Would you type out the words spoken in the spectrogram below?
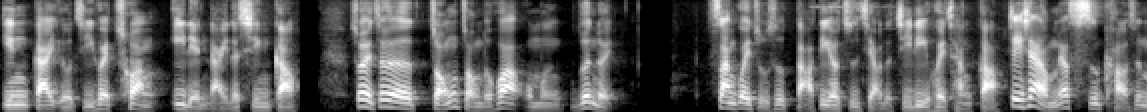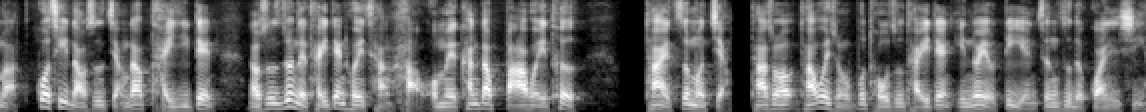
应该有机会创一年来的新高。所以这个种种的话，我们认为。上柜指数打第二只脚的几率非常高。接下来我们要思考是吗？过去老师讲到台积电，老师认为台积电非常好。我们也看到巴菲特他也这么讲，他说他为什么不投资台积电？因为有地缘政治的关系。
